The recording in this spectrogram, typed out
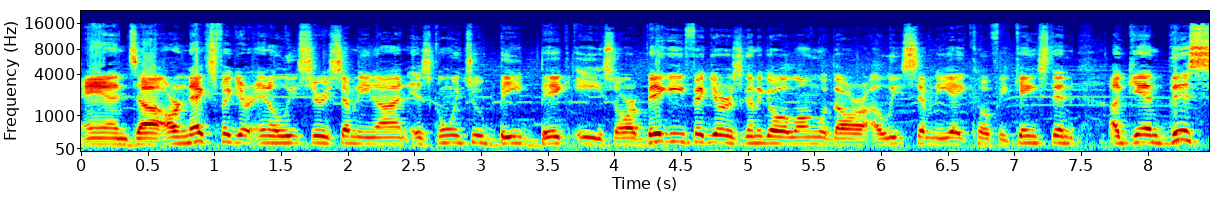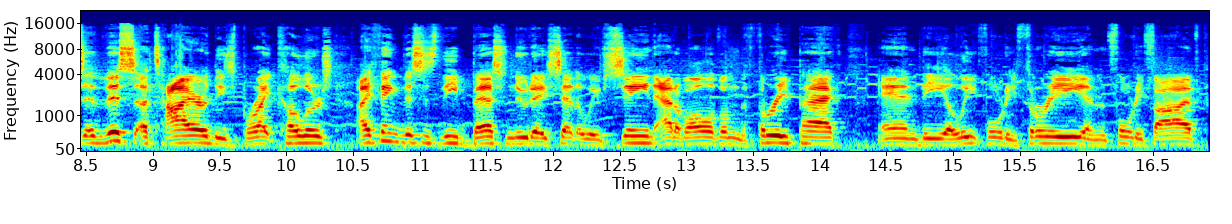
And uh, our next figure in Elite Series 79 is going to be Big E. So our Big E figure is going to go along with our Elite 78 Kofi Kingston. Again, this this attire, these bright colors, I think this is the best New Day set that we've seen out of all of them. The three pack and the Elite 43 and 45,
